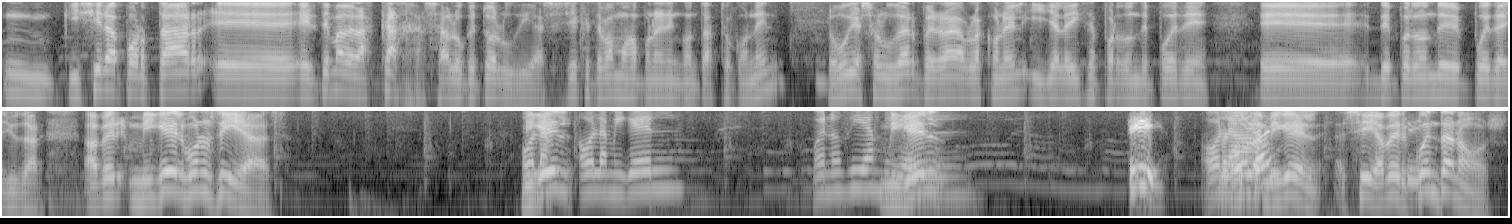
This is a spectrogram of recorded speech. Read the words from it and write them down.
mm, quisiera aportar eh, el tema de las cajas, a lo que tú aludías. Así es que te vamos a poner en contacto con él. Lo voy a saludar, pero ahora hablas con él y ya le dices por dónde puede, eh, de por dónde puede ayudar. A ver, Miguel, buenos días. Hola, Miguel. hola, Miguel. Buenos días, Miguel. Miguel. Sí, Hola. Hola, Miguel. Sí, a ver, Sí. cuéntanos.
